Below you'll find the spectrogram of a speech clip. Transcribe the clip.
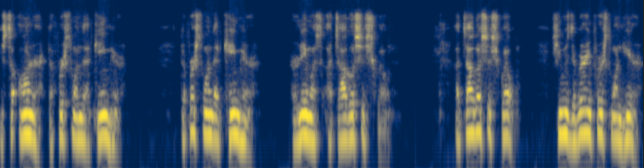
is to honor the first one that came here. The first one that came here, her name was Achagosishkwel. Achagosishkwel. She was the very first one here.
